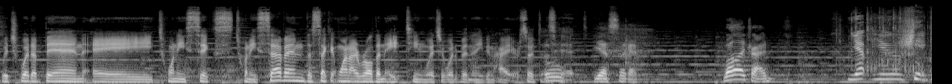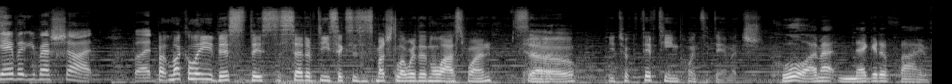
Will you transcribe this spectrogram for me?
which would have been a 26, 27. The second one, I rolled an 18, which it would have been even higher, so it does Oh, hit. Yes, okay. Well, I tried. Yep, you, you gave it your best shot, bud. But luckily, this this set of d6s is much lower than the last one, so you took 15 points of damage. Cool, I'm at negative five.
